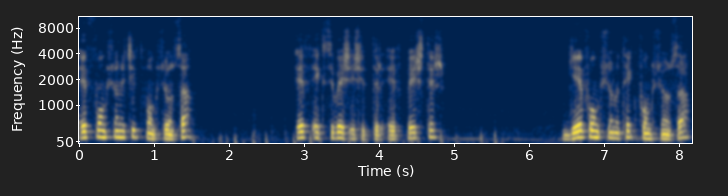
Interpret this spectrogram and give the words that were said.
f fonksiyonu çift fonksiyonsa f eksi 5 eşittir f5'tir. G fonksiyonu tek fonksiyonsa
